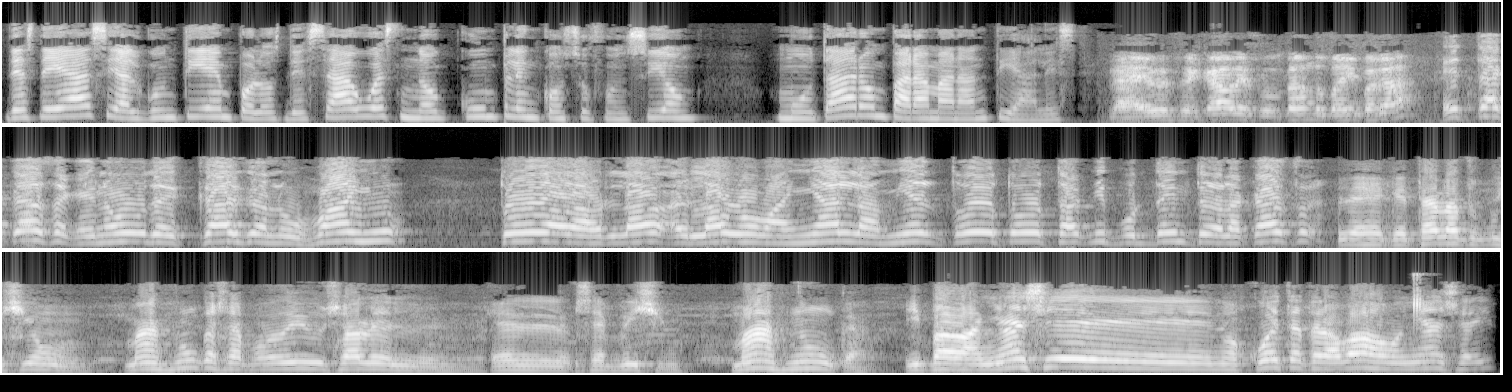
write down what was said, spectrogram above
Desde hace algún tiempo los desagües no cumplen con su función. Mutaron para manantiales. La flotando para ir para acá. Esta casa que no descargan los baños toda el agua bañar, la miel, todo, todo está aquí por dentro de la casa. Desde que está la tupición, más nunca se ha podido usar el, el servicio, más nunca. Y para bañarse nos cuesta trabajo bañarse ahí.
